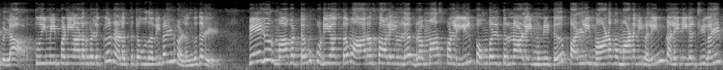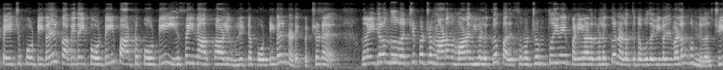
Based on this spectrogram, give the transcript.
விழா. தூய்மை பணியாளர்களுக்கு நலத்திட்ட உதவிகள் வழங்குதல். வேலூர் மாவட்டம் குடியாத்தம் ஆரசாலையில் உள்ள பிரம்மாஸ் பள்ளியில் பொங்கல் திருநாளை முன்னிட்டு பள்ளி மாணவ மாணவிகளின் கலை நிகழ்ச்சிகள் பேச்சு போட்டிகள் கவிதை போட்டி பாட்டுப் போட்டி இசை நாற்காலி உள்ளிட்ட போட்டிகள் நடைபெற்றன. இதனைத் தொடர்ந்து வெற்றி பெற்ற மாணவ மாணவிகளுக்கு பரிசு மற்றும் தூய்மை பணியாளர்களுக்கு நலத்திட்ட உதவிகள் வழங்கும் நிகழ்ச்சி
